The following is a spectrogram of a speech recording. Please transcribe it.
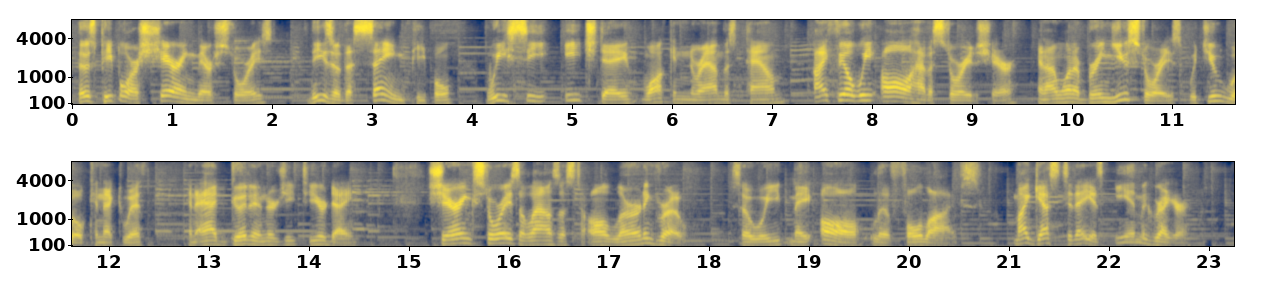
Those people are sharing their stories. These are the same people we see each day walking around this town. I feel we all have a story to share, and I want to bring you stories which you will connect with and add good energy to your day. Sharing stories allows us to all learn and grow so we may all live full lives. My guest today is Ian McGregor.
